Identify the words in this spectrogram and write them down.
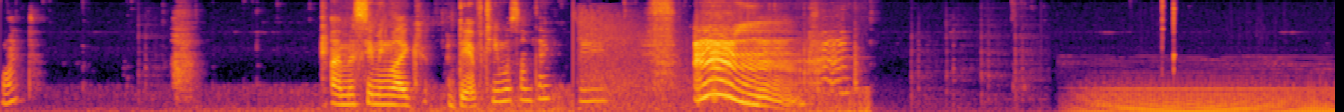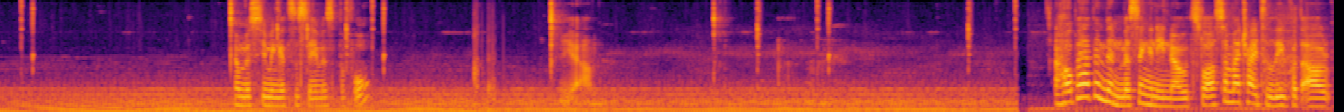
What? I'm assuming like dev team or something? Mm. I'm assuming it's the same as before. Yeah. I hope I haven't been missing any notes. Last time I tried to leave without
